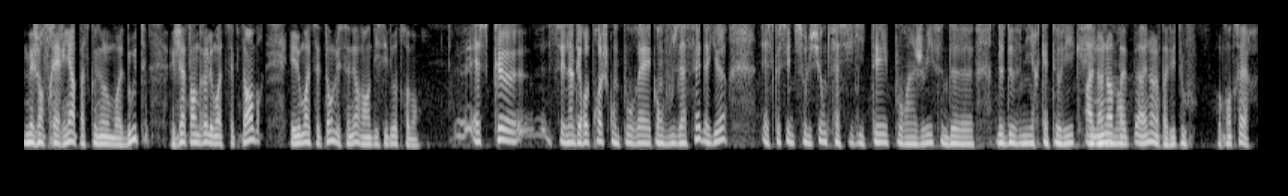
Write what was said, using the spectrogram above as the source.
mais j'en ferai rien parce que dans le mois d'août, j'attendrai le mois de septembre, et le mois de septembre, le Seigneur va en décider autrement. Est-ce que c'est l'un des reproches qu'on pourrait, qu'on vous a fait d'ailleurs Est-ce que c'est une solution de facilité pour un juif de, de devenir catholique Ah non non pas, ah non, pas du tout. Au contraire,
